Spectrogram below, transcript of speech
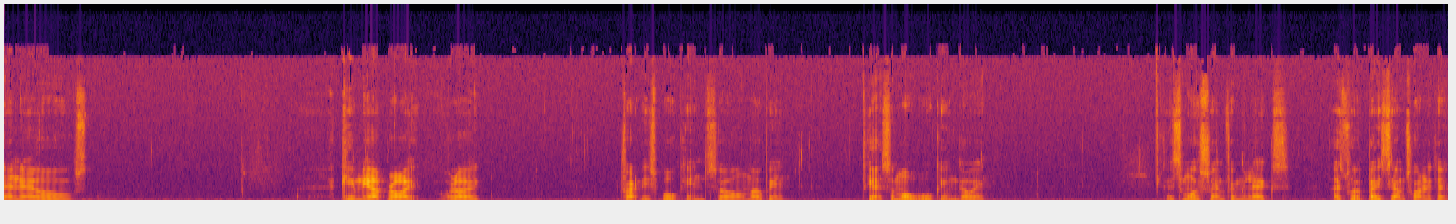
then it'll keep me upright while I practice walking. So I'm hoping to get some more walking going, get some more strength in my legs. That's what basically I'm trying to do.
